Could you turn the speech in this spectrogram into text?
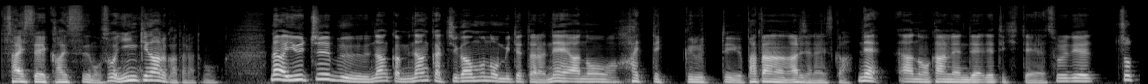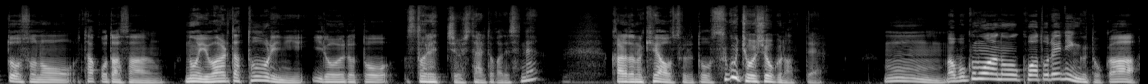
再生回数もすごい人気のある方だと思う。なんか YouTube なんか、なんか違うものを見てたらね、あの、入ってくるっていうパターンあるじゃないですか。ね、あの、関連で出てきて、それで、ちょっとその、タコタさんの言われた通りに、いろいろとストレッチをしたりとかですね。体のケアをすると、すごい調子良くなって。うん。まあ僕もあの、コアトレーニングとか、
